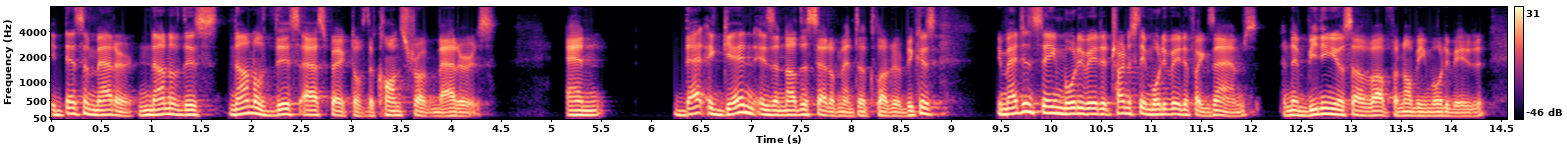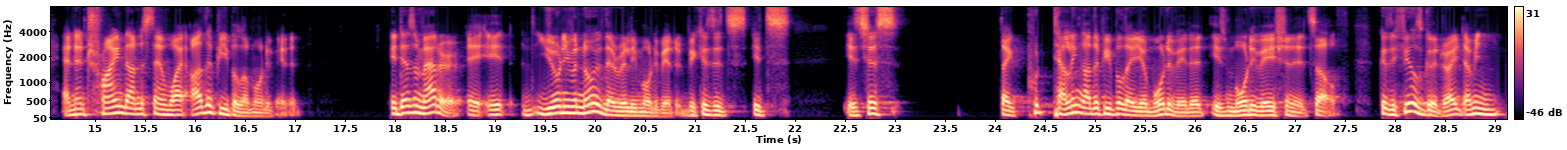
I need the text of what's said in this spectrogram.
It doesn't matter. None of this none of this aspect of the construct matters. And that again is another set of mental clutter because imagine staying motivated, trying to stay motivated for exams, and then beating yourself up for not being motivated, and then trying to understand why other people are motivated. It doesn't matter. It, it you don't even know if they're really motivated because it's it's it's just like put telling other people that you're motivated is motivation itself because it feels good, right? I mean,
